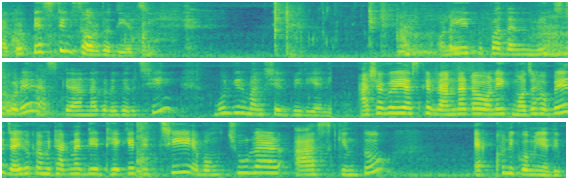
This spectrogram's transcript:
তারপর টেস্টিং সল্টও দিয়েছি। অনেক উপাদান মিক্সড করে আজকে রান্না করে ফেলছি মুরগির মাংসের বিরিয়ানি। আশা করি আজকের রান্নাটা অনেক মজা হবে। যাই হোক, আমি ঢাকনা দিয়ে ঢেকে দিচ্ছি এবং চুলার আঁচ কিন্তু এক্ষুনি কমিয়ে দিব।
